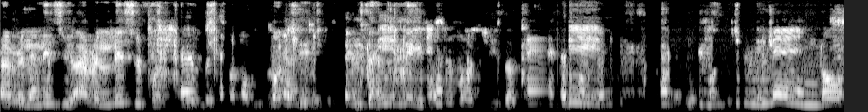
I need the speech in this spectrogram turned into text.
I release you. I release you from every form of bondage in the name of the Lord Jesus. Amen. Lord.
